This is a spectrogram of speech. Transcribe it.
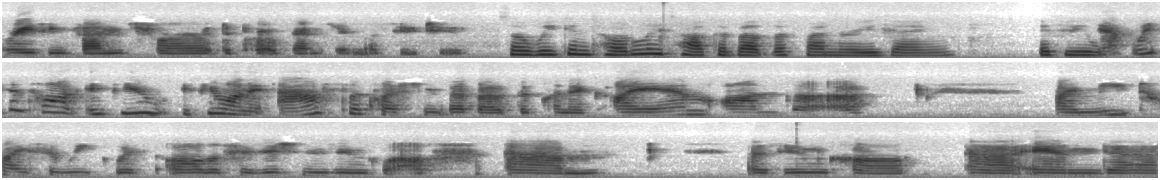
raising funds for the programs in Lesotho. So we can totally talk about the fundraising. If you Yeah, we can talk if you if you want to ask the questions about the clinic. I am on the. I meet twice a week with all the physicians in Guelph, um, a Zoom call, uh, and uh,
